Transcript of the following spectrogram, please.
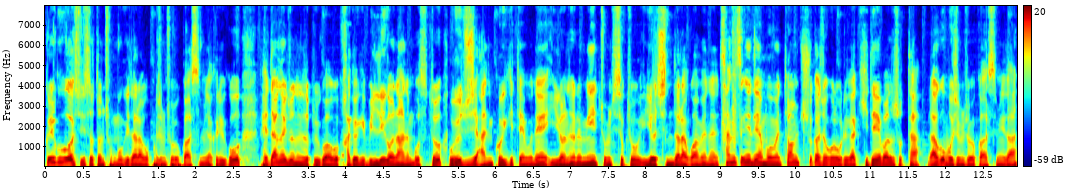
끌고 갈 수 있었던 종목이다라고 보시면 좋을 것 같습니다. 그리고 배당을 줬는데도 불구하고 가격이 밀리거나 하는 모습도 보여주지 않고 있기 때문에 이런 흐름이 좀 지속적으로 이어진다라고 하면은 상승에 대한 모멘텀 추가적으로 우리가 기대해봐도 좋다라고 보시면 좋을 것 같습니다.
